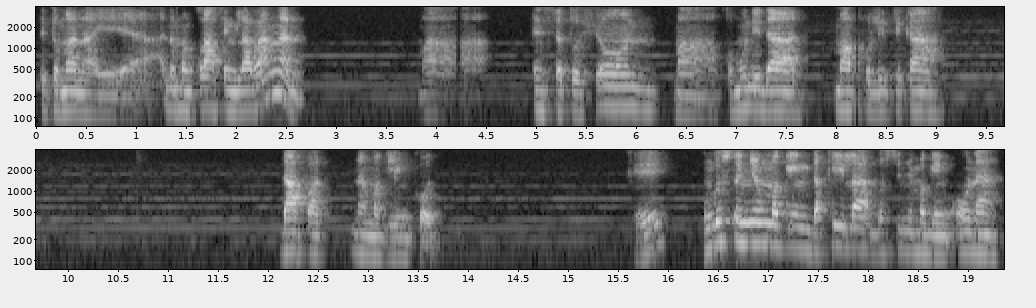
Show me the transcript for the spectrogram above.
ito man ay uh, anumang klaseng larangan, ma institusyon, ma komunidad, ma politika, dapat na maglingkod Okay? Kung gusto niyo maging dakila, gusto niyo maging una,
